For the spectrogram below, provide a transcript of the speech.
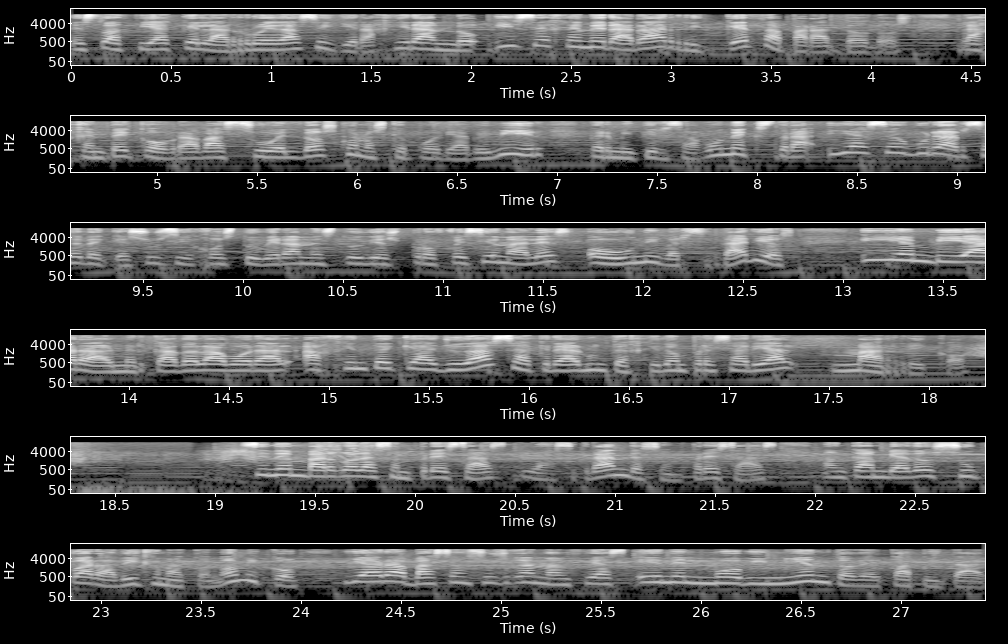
Esto hacía que la rueda siguiera girando y se generara riqueza para todos. La gente cobraba sueldos con los que podía vivir, permitirse algún extra y asegurarse de que sus hijos tuvieran estudios profesionales o universitarios y enviar al mercado laboral a gente que ayudase a crear un tejido empresarial más rico. Sin embargo, las empresas, las grandes empresas, han cambiado su paradigma económico y ahora basan sus ganancias en el movimiento del capital,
